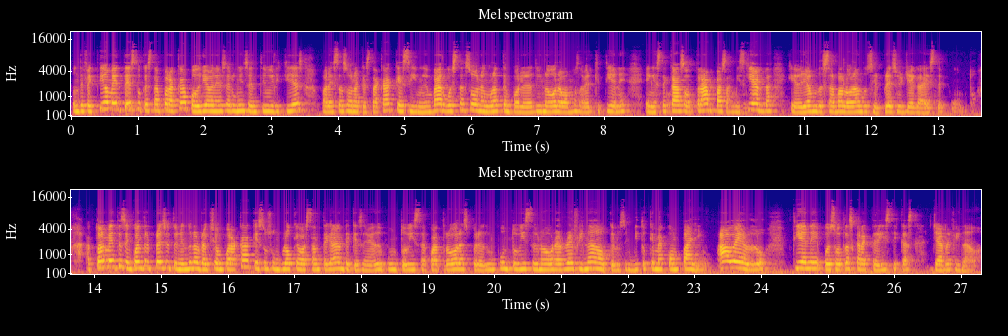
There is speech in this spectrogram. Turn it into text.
donde efectivamente esto que está por acá podría venir a ser un incentivo de liquidez para esta zona que está acá, que sin embargo esta zona en una temporalidad de una hora vamos a ver que tiene, en este caso trampas a mi izquierda, que deberíamos de estar valorando si el precio llega a este punto. Actualmente se encuentra el precio teniendo una reacción por acá, que esto es un bloque bastante grande que se ve de un punto de vista cuatro horas, pero de un punto de vista de una hora refinado, que los invito a que me acompañen a verlo, tiene pues otras características ya refinado.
